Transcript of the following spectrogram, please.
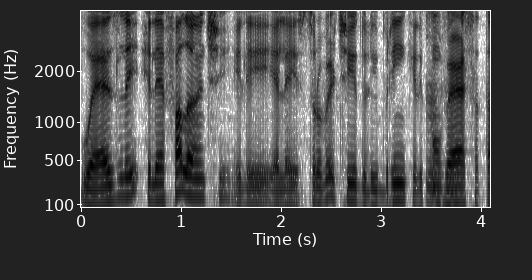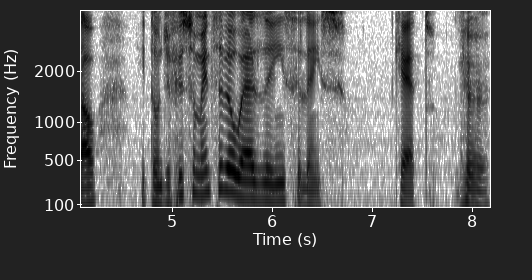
o Wesley ele é falante, ele, ele é extrovertido, ele brinca, ele Uhum. conversa tal. Então dificilmente você vê o Wesley em silêncio, quieto.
